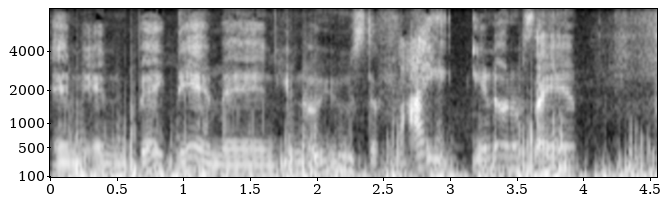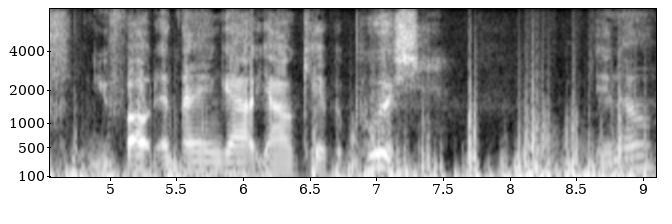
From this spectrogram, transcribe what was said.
And and back then, man, you know, you used to fight. You know what I'm saying? You fought that thing out. Y'all kept it pushing. You know.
